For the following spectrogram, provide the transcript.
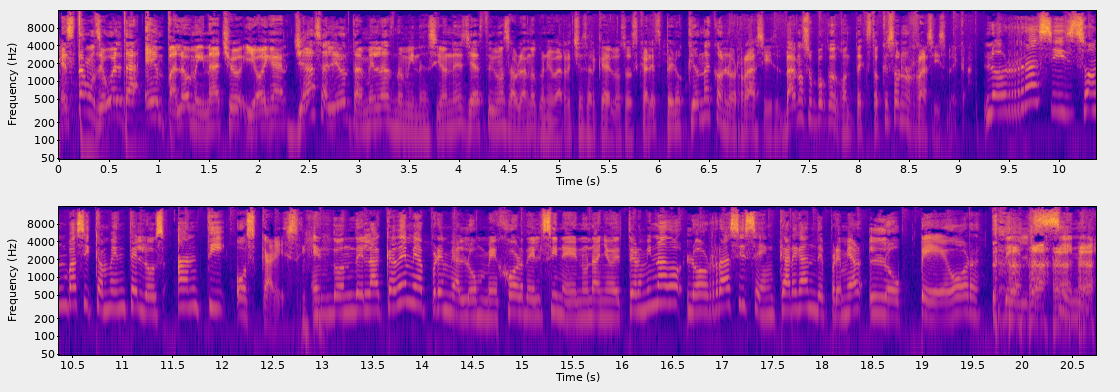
Estamos de vuelta en Paloma y Nacho y oigan, ya salieron también las nominaciones, ya estuvimos hablando con Ibarreche acerca de los Oscars, pero ¿qué onda con los Razzies? Danos un poco de contexto, ¿qué son los Razzies, Beca? Los Razzies son básicamente los anti-Óscares, en donde la Academia premia lo mejor del cine en un año determinado, los Razzies se encargan de premiar lo peor del cine.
